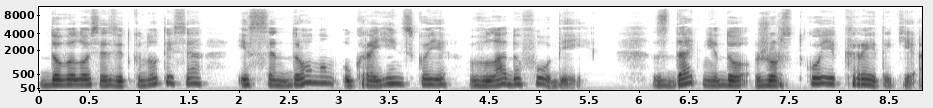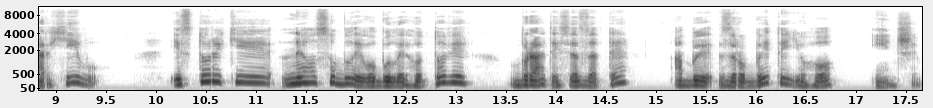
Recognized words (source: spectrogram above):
довелося зіткнутися із синдромом української владофобії, здатні до жорсткої критики архіву. Історики не особливо були готові братися за те, аби зробити його іншим.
